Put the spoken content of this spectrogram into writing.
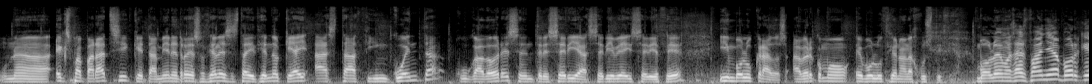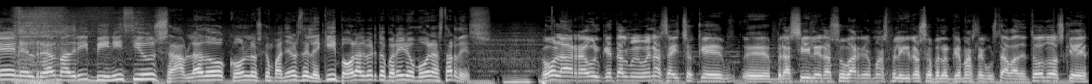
una ex paparazzi que también en redes sociales está diciendo que hay hasta 50 jugadores entre Serie A, Serie B y Serie C involucrados. A ver cómo evoluciona la justicia. Volvemos a España porque en el Real Madrid Vinicius ha hablado con los compañeros del equipo. Hola Alberto Pereiro, buenas tardes. Hola Raúl, ¿qué tal? Muy buenas. Ha dicho que eh, Brasil era su barrio más peligroso, pero el que más le gustaba de todos, que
